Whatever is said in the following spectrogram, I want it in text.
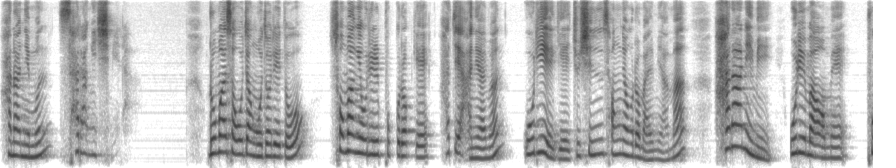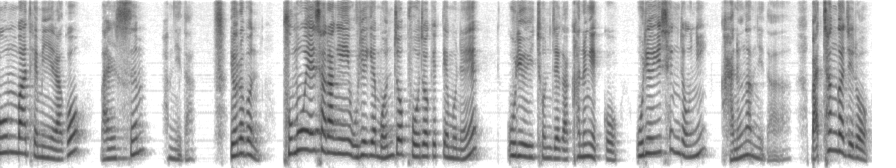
하나님은 사랑이심이라. 로마서 5장 5절에도 소망이 우리를 부끄럽게 하지 아니하면 우리에게 주신 성령으로 말미암아 하나님이 우리 마음에 부음바 대민이라고 말씀합니다. 여러분 부모의 사랑이 우리에게 먼저 부어졌기 때문에 우리의 존재가 가능했고 우리의 생존이 가능합니다. 마찬가지로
